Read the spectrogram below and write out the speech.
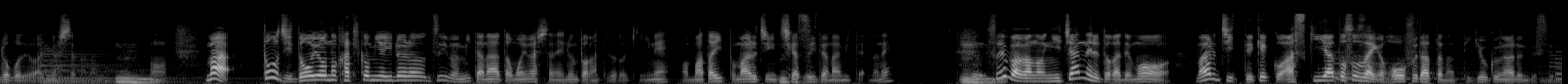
ロボではありましたからね。うん、うん、まあ、当時同様の書き込みをいろいろ随分見たなと思いましたね。ルンパが出た時にね。また一歩マルチに近づいたな、みたいなね。うん、そういえばあの、2チャンネルとかでも、マルチって結構アスキーアート素材が豊富だったなっていう記憶があるんですよね。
